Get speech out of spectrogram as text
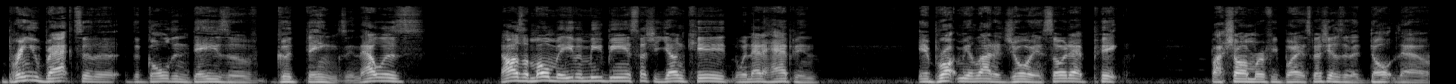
bring you back to the the golden days of good things and that was that was a moment even me being such a young kid when that happened it brought me a lot of joy and so that pick by Sean Murphy Bunting especially as an adult now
